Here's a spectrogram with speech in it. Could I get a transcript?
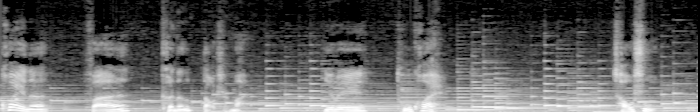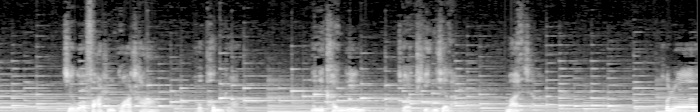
快呢，反可能导致慢，因为图快、超速，结果发生刮擦或碰撞，那你肯定就要停下来，慢下来，或者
